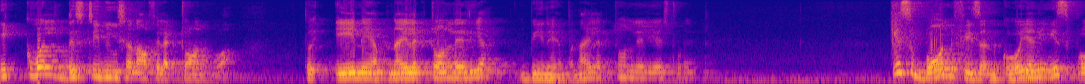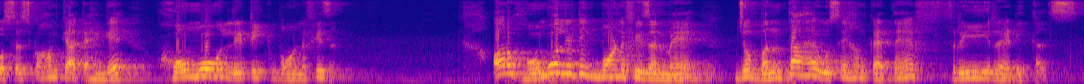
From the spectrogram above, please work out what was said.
इक्वल डिस्ट्रीब्यूशन ऑफ़ इलेक्ट्रॉन हुआ। तो ए ने अपना इलेक्ट्रॉन ले लिया बी ने अपना इलेक्ट्रॉन ले लिया स्टूडेंट इस बॉन्ड फिजन को, यानी इस प्रोसेस को हम क्या कहेंगे? होमोलिटिक बॉन्ड फिजन और होमोलिटिक बॉन्ड फिजन में जो बनता है, उसे हम कहते हैं फ्री रेडिकल्स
